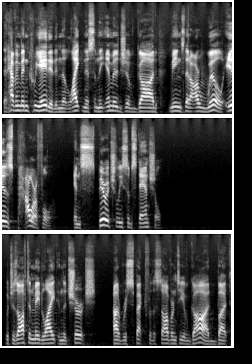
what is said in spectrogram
That having been created in the likeness and the image of God means that our will is powerful and spiritually substantial, which is often made light in the church out of respect for the sovereignty of God, but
